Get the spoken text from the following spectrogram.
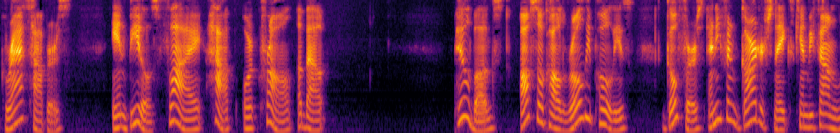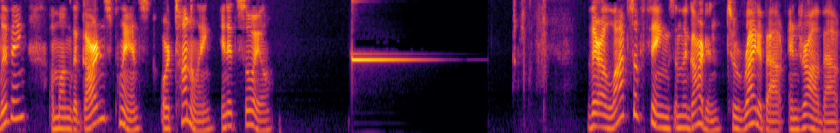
grasshoppers, and beetles fly, hop, or crawl about. Pillbugs, also called roly-polies, gophers, and even garter snakes can be found living among the garden's plants or tunneling in its soil. There are lots of things in the garden to write about and draw about.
